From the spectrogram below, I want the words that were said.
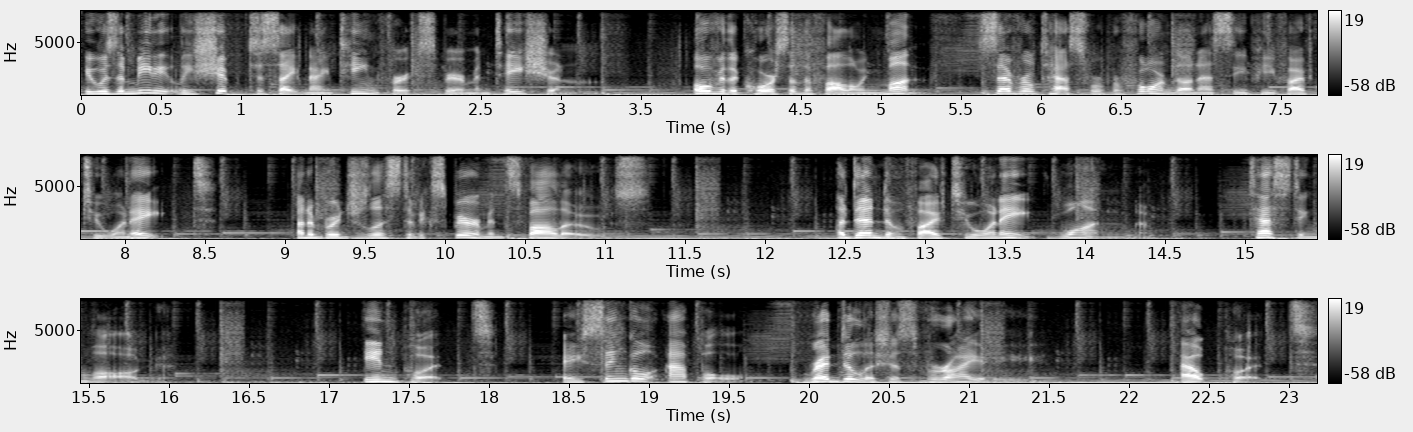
it was immediately shipped to Site 19 for experimentation. Over the course of the following month, several tests were performed on SCP 5218. An abridged list of experiments follows. Addendum 5218 1. Testing Log Input A single apple, red delicious variety. Output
